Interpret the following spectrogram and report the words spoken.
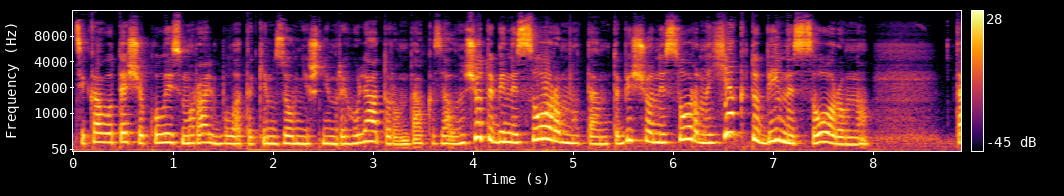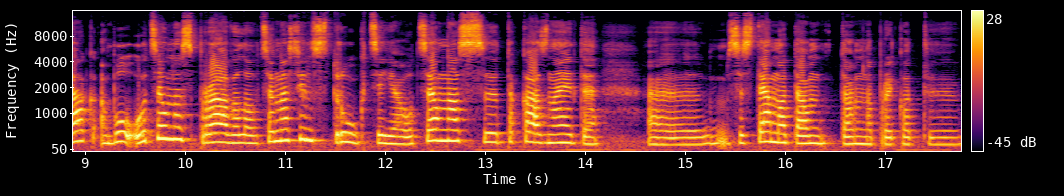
Цікаво те, що колись мораль була таким зовнішнім регулятором, да, казали, ну що тобі не соромно там, тобі що не соромно, як тобі не соромно? Так? Або оце у нас правила, оце у нас інструкція, оце у нас е, така, знаєте, е, система, там, там, наприклад, е,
